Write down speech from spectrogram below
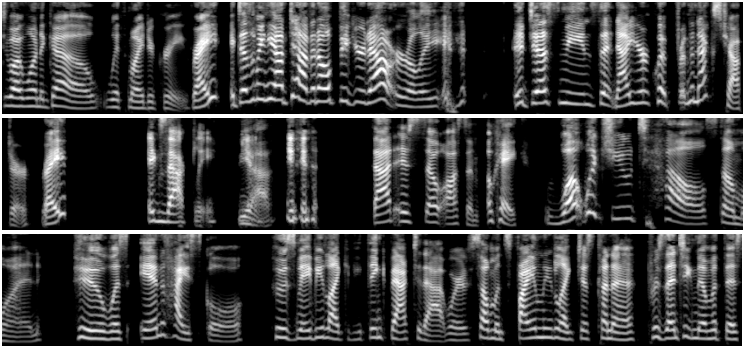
do I want to go with my degree, right? It doesn't mean you have to have it all figured out early. it just means that now you're equipped for the next chapter, right? Exactly. Yeah. that is so awesome. Okay. What would you tell someone who was in high school who's maybe like, if you think back to that, where someone's finally like just kind of presenting them with this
